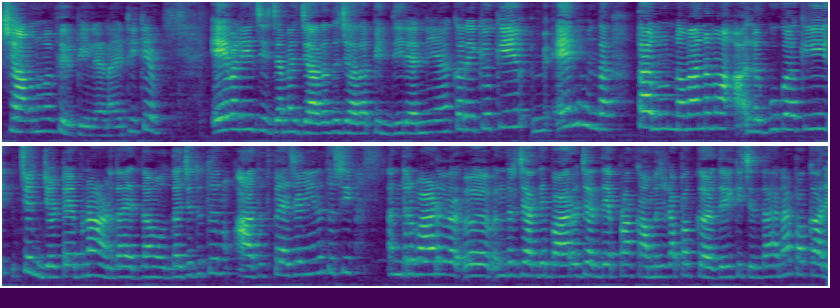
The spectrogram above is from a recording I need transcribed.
ਸ਼ਾਮ ਨੂੰ ਮੈਂ ਫਿਰ ਪੀ ਲੈਣਾ ਹੈ, ਠੀਕ ਹੈ? ਇਹ ਵਾਲੀਆਂ ਚੀਜ਼ਾਂ ਮੈਂ ਜ਼ਿਆਦਾ ਤੋਂ ਜ਼ਿਆਦਾ ਪੀਂਦੀ ਰਹਿੰਦੀ ਆ ਘਰੇ, ਕਿਉਂਕਿ ਇਹ ਨਹੀਂ ਹੁੰਦਾ, ਤੁਹਾਨੂੰ ਨਵਾਂ ਨਵਾਂ ਲੱਗੂਗਾ ਕਿ ਝੰਜਟ ਹੈ ਬਣਾਉਣ ਦਾ ਇਦਾਂ ਉਦਾਂ ਜਦੋਂ ਤੁਹਾਨੂੰ ਆਦਤ ਪੈ ਜਾਣੀ ਹੈ ਨਾ, ਤੁਸੀਂ ਅੰਦਰ ਬਾਹਰ ਅੰਦਰ ਜਾਂਦੇ, ਬਾਹਰ ਜਾਂਦੇ ਆਪਣਾ ਕੰਮ ਜਿਹੜਾ ਆਪਾਂ ਕਰਦੇ ਕਿਚਨ ਦਾ ਹੈ ਨਾ ਆਪਾਂ ਘਰ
